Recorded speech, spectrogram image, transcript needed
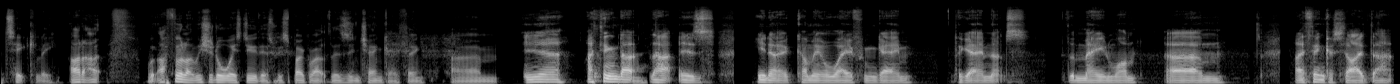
particularly? I, I, I feel like we should always do this. We spoke about the Zinchenko thing. Um, yeah, I think that that is, you know, coming away from game, the game that's the main one. Um, I think aside that,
